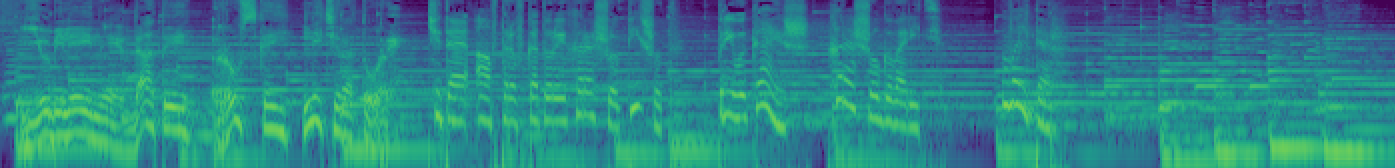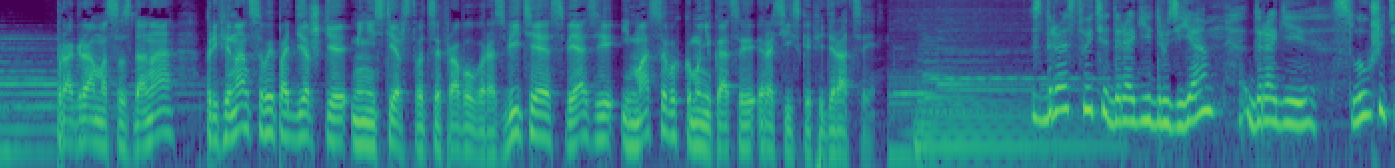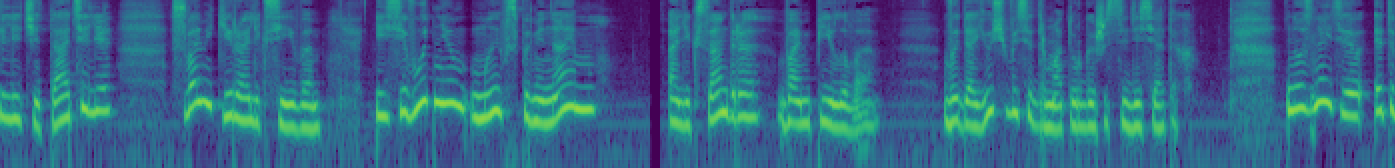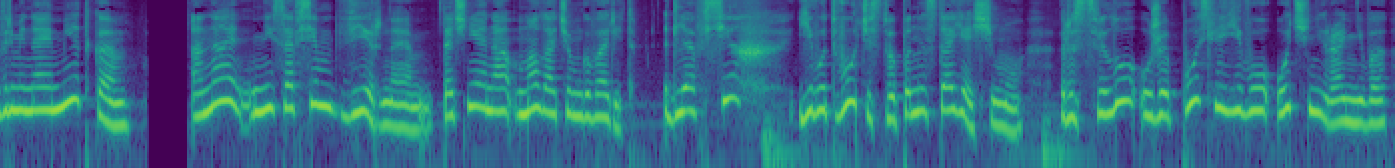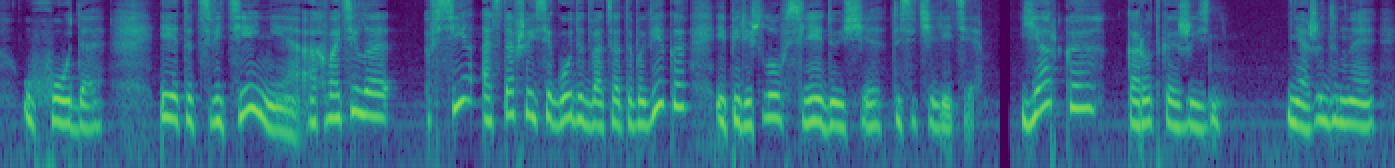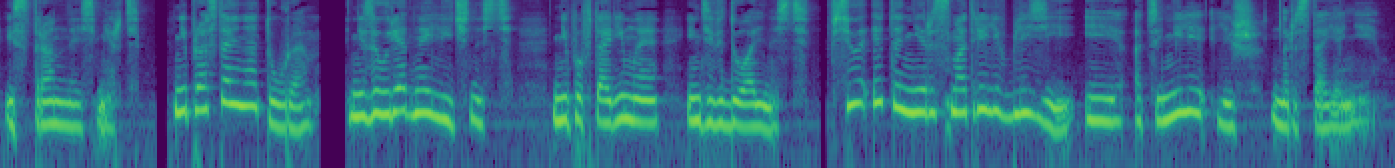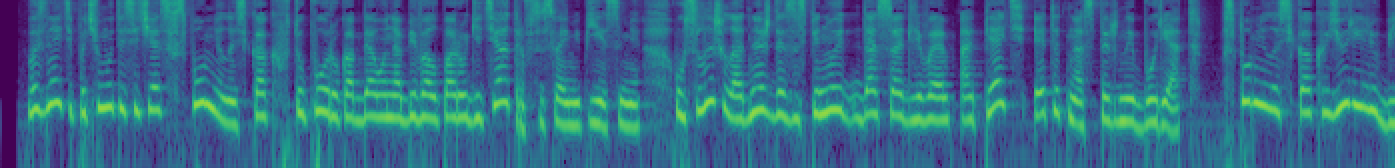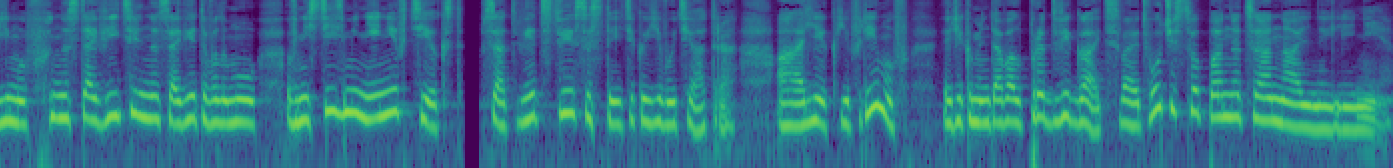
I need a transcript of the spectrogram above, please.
Юбилейные даты русской литературы Читая авторов, которые хорошо пишут, привыкаешь хорошо говорить. Вольтер Программа создана при финансовой поддержке Министерства цифрового развития, связи и массовых коммуникаций Российской Федерации. Здравствуйте, дорогие друзья, дорогие слушатели, читатели. С вами Кира Алексеева. И сегодня мы вспоминаем Александра Вампилова, выдающегося драматурга 60-х. Но, знаете, эта временная метка, она не совсем верная, точнее, она мало о чем говорит – для всех его творчество по-настоящему расцвело уже после его очень раннего ухода, и это цветение охватило все оставшиеся годы XX века и перешло в следующее тысячелетие. Яркая, короткая жизнь, неожиданная и странная смерть. Непростая натура, незаурядная личность, неповторимая индивидуальность. Все это не рассмотрели вблизи и оценили лишь на расстоянии. Вы знаете, почему-то сейчас вспомнилось, как в ту пору, когда он оббивал пороги театров со своими пьесами, услышал однажды за спиной досадливое «опять этот настырный бурят». Вспомнилось, как Юрий Любимов наставительно советовал ему внести изменения в текст, в соответствии с эстетикой его театра, а Олег Ефремов рекомендовал продвигать свое творчество по национальной линии.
